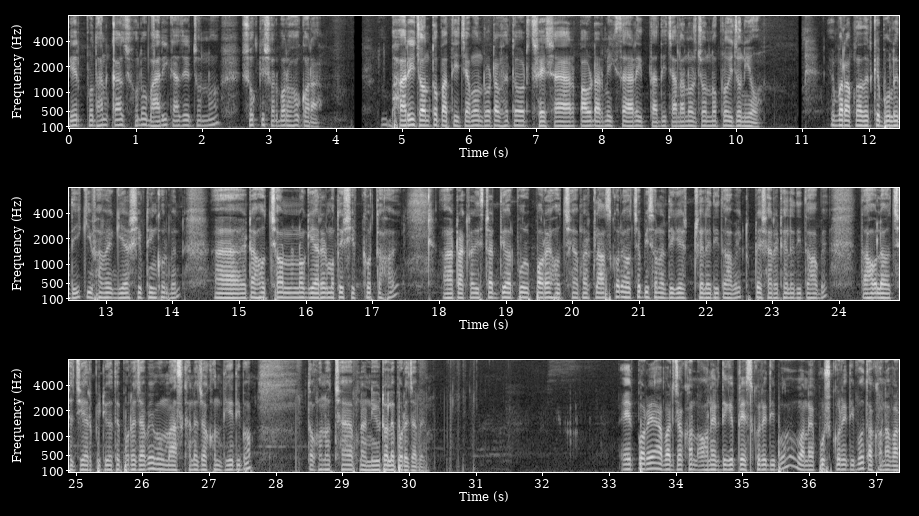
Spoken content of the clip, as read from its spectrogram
এর প্রধান কাজ হলো ভারী কাজের জন্য শক্তি সরবরাহ করা। ভারী যন্ত্রপাতি যেমন রোটাভেটর, থ্রেশার, পাউডার মিক্সার ইত্যাদি চালানোর জন্য প্রয়োজনীয়। এবার আপনাদেরকে বলে দিই কীভাবে গিয়ার শিফটিং করবেন। এটা হচ্ছে অন্যান্য গিয়ারের মতোই শিফট করতে হয়। ট্রাক্টর স্টার্ট দেওয়ার পরে হচ্ছে আপনার ক্লাস করে হচ্ছে পিছনের দিকে ঠেলে দিতে হবে, একটু প্রেশারে ঠেলে দিতে হবে। তাহলে হচ্ছে জিআর পিটিওতে পড়ে যাবে এবং মাঝখানে যখন দিয়ে দিব, তখন হচ্ছে আপনার নিউটলে পড়ে যাবে। এরপরে আবার যখন অনের দিকে প্রেস করে দিব মানে পুশ করে দিব, তখন আবার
